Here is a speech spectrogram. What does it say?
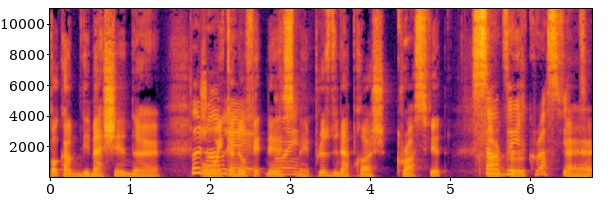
pas comme des machines Pas au genre Econo le- Fitness, ouais. mais plus d'une approche CrossFit. Sans dire peu, CrossFit. Euh,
